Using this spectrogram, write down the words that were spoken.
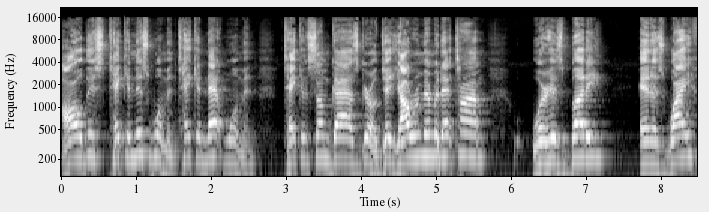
All this taking this woman, taking that woman, taking some guy's girl. Y'all remember that time where his buddy and his wife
